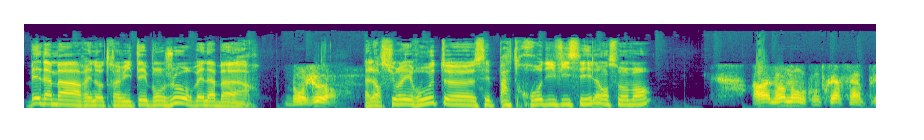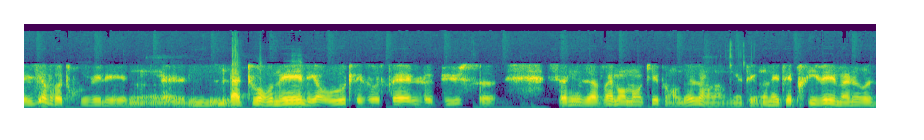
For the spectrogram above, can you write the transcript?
Benabar est notre invité. Bonjour Benabar. Bonjour. Alors sur les routes, euh, c'est pas trop difficile en ce moment? Ah non, non, au contraire, c'est un plaisir de retrouver les, euh, la tournée, les routes, les hôtels, le bus. euh, Ça nous a vraiment manqué pendant deux ans. là. On était, on était privés, malheureux.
